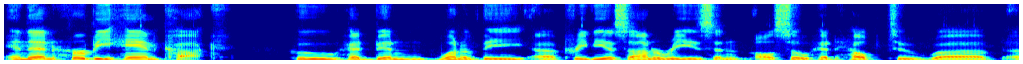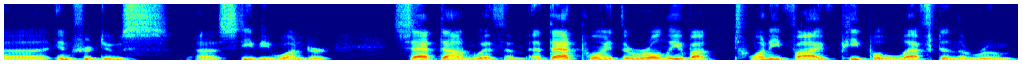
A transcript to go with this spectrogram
and then Herbie Hancock, who had been one of the uh, previous honorees and also had helped to uh, uh, introduce uh, Stevie Wonder sat down with him. At that point, there were only about 25 people left in the room.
